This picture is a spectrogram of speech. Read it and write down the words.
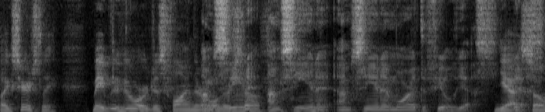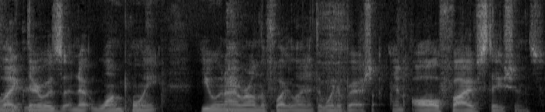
Like seriously, maybe people are just flying their I'm older stuff. it. I'm seeing it. I'm seeing it more at the field. Yes. yeah, Yes, so like there was an, at one point, you and I were on the flight line at the Winter Bash, and all five stations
